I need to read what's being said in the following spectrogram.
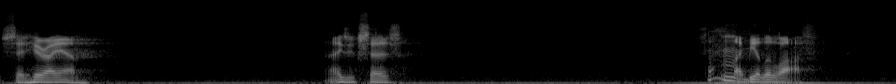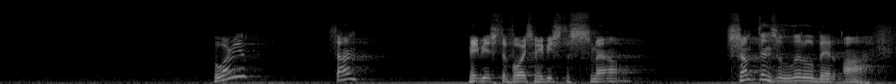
He said, Here I am. Isaac says, Something might be a little off. Who are you, son? Maybe it's the voice, maybe it's the smell. Something's a little bit off.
